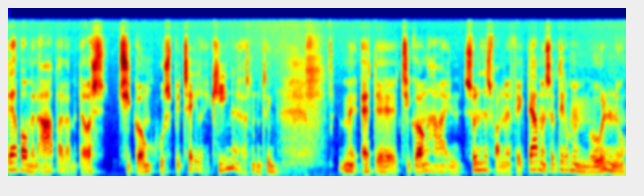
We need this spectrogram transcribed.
der hvor man arbejder med, der er også Qigong-hospitaler i Kina og sådan noget, men at øh, Qigong har en sundhedsfremmende effekt. Der har man så, det kan man måle nu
